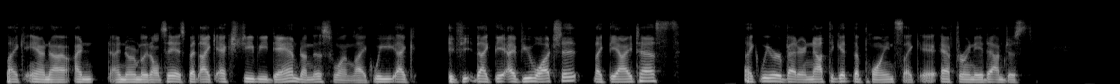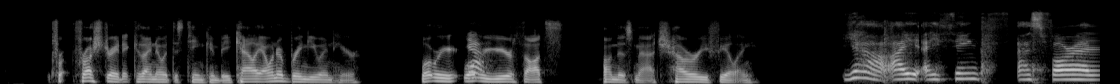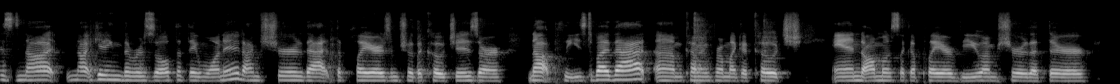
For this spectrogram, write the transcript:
like and uh, I I normally don't say this, but like XGB damned on this one. Like we like if you like the if you watched it like the eye test, like we were better. Not to get the points like after we needed. I'm just fr- frustrated because I know what this team can be. Callie, I want to bring you in here. What were your, what Yeah. were your thoughts on this match? How are you feeling? Yeah, I I think as far as not not getting the result that they wanted, I'm sure that the players, I'm sure the coaches are not pleased by that. Um, coming from like a coach and almost like a player view, I'm sure that they're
